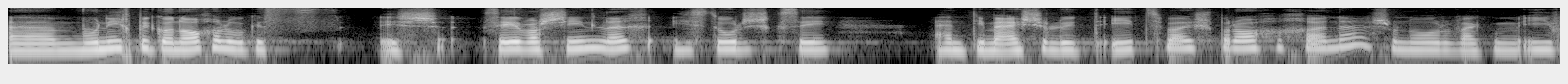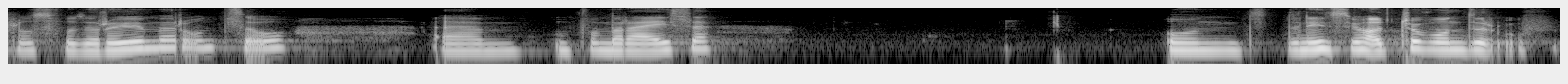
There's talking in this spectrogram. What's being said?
ähm, wo ich nachschaue, es ist sehr wahrscheinlich, historisch gesehen, haben die meisten Leute eh zwei Sprachen können, schon nur wegen dem Einfluss der Römer und so ähm, und vom Reisen. Und dann nimmt es mir halt schon Wunder, auf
